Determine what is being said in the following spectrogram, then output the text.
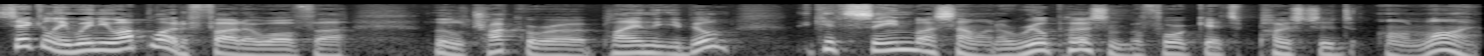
Secondly, when you upload a photo of a little truck or a plane that you built, it gets seen by someone, a real person, before it gets posted online.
